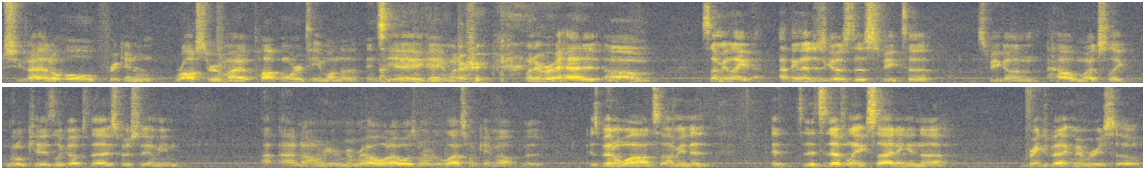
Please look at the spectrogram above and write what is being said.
shoot, I had a whole freaking roster of my Pop Warner team on the NCAA game whenever, whenever I had it. Um, so I mean, like, I think that just goes to speak to, speak on how much like little kids look up to that. Especially, I mean, I, I don't even remember how old I was whenever the last one came out, but it's been a while. So I mean, it, it, it's definitely exciting and uh, brings back memories. So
